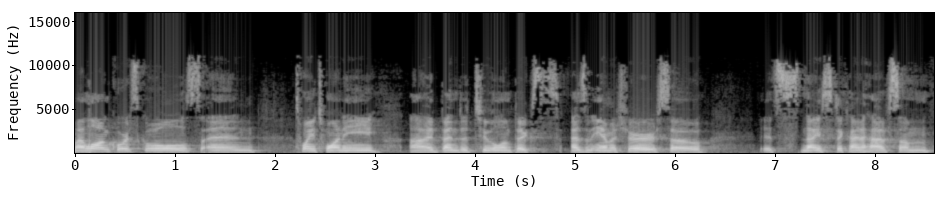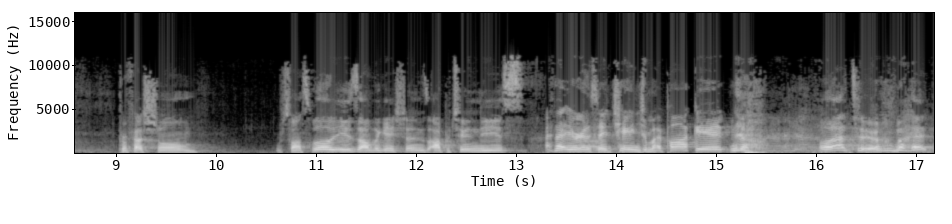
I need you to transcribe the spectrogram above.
my long course goals. And 2020, I've been to two Olympics as an amateur, so it's nice to kind of have some professional responsibilities, obligations, opportunities. I thought you were going to say change in my pocket. Well, that too, but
